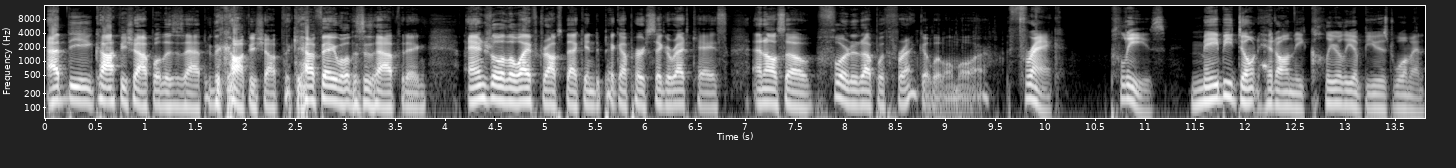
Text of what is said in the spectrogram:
At the coffee shop while this is happening, the coffee shop, the cafe while this is happening, Angela, the wife, drops back in to pick up her cigarette case and also flirted up with Frank a little more. Frank, please, maybe don't hit on the clearly abused woman.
